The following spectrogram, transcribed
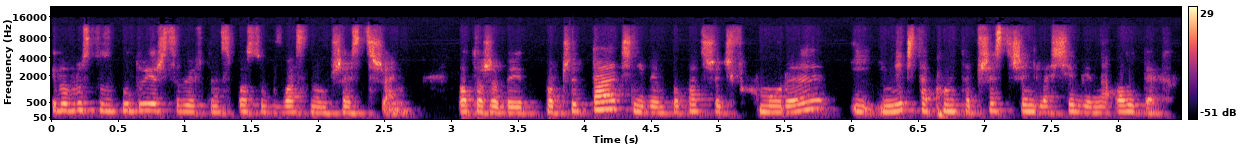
i po prostu zbudujesz sobie w ten sposób własną przestrzeń po to, żeby poczytać, nie wiem, popatrzeć w chmury i, i mieć taką tę przestrzeń dla siebie na oddech.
